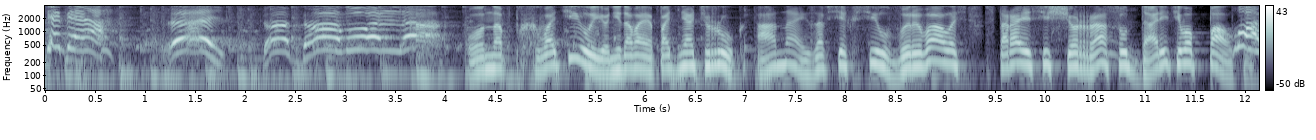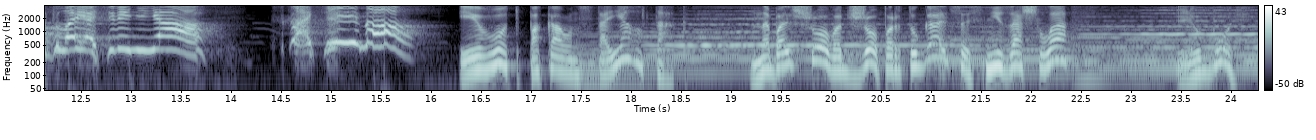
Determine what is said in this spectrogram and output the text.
тебе! Эй! Да довольно! Он обхватил ее, не давая поднять рук, а она изо всех сил вырывалась, стараясь еще раз ударить его палкой. Подлая свинья! Скотина! И вот, пока он стоял так, на большого Джо-португальца снизошла любовь.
